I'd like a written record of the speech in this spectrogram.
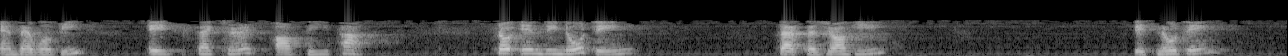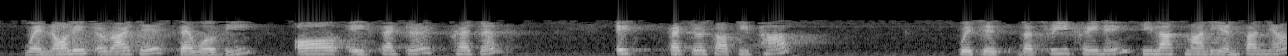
And there will be eight factors of the path. So in the noting that the yogi is noting, when knowledge arises, there will be all eight factors present eight factors of the path, which is the three trainings, Sila, Samadhi, and Panya,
